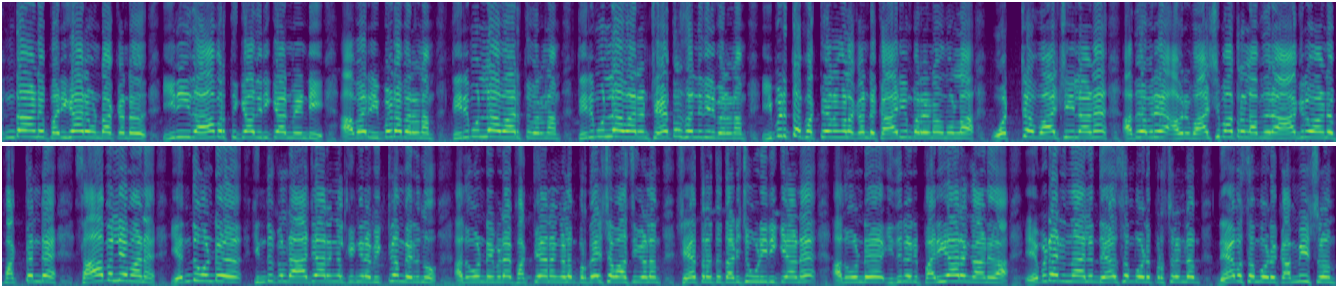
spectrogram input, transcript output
എന്താണ് പരിഹാരം ഉണ്ടാക്കേണ്ടത്? ഇനി ഇത് ആവർത്തിക്കാതിരിക്കാൻ വേണ്ടി അവർ ഇവിടെ വരണം തിരുമുല്ലാവാരത്ത് വരണം തിരുമുല്ലാവാരം ക്ഷേത്രസന്നിധിയിൽ വരണം. ഇവിടുത്തെ ഭക്തജനങ്ങളെ കണ്ട് കാര്യം പറയണമെന്നുള്ള ഒറ്റ വാശിയിലാണ്. അത് അവർ അവർ വാശി മാത്രമല്ല അവരുടെ ആഗ്രഹമാണ് ഭക്തന്റെ സാഫല്യമാണ് എന്തുകൊണ്ട് ഹിന്ദുക്കളുടെ ആചാരങ്ങൾക്ക് ഇങ്ങനെ വിഘ്നം വരുന്നു? അതുകൊണ്ട് ഇവിടെ ഭക്തജനങ്ങളും പ്രദേശവാസികളും ക്ഷേത്രത്തിൽ തടിച്ചുകൂടിയിരിക്കുകയാണ്. അതുകൊണ്ട് ഇതിനൊരു പരിഹാരം കാണുക. എവിടെ നിന്നാലും ദേവസ്വം ബോർഡ് പ്രസിഡന്റും ദേവസ്വം ബോർഡ് കമ്മീഷണറും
